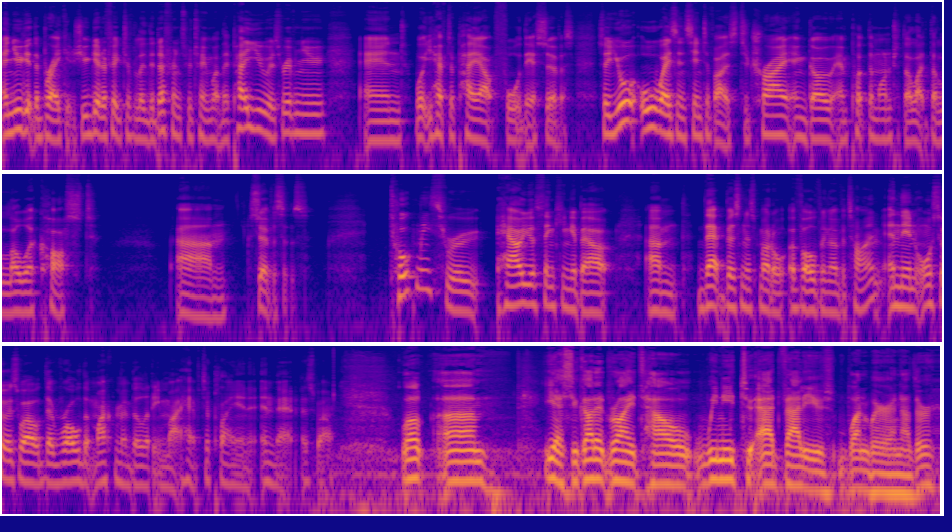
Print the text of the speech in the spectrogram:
and you get the breakage. You get effectively the difference between what they pay you as revenue and what you have to pay out for their service. So you're always incentivized to try and go and put them onto the like the lower cost um, services. talk me through how you're thinking about um, that business model evolving over time, and then also as well the role that micromobility might have to play in in that as well. Well, um, yes, you got it right. How we need to add values one way or another,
